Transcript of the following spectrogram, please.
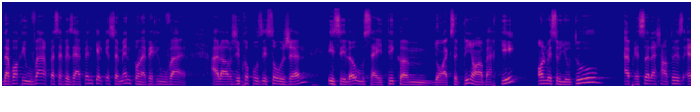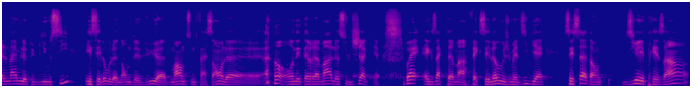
d'avoir réouvert parce que ça faisait à peine quelques semaines qu'on avait réouvert. Alors, j'ai proposé ça aux jeunes et c'est là où ça a été comme, ils ont accepté, ils ont embarqué, on le met sur YouTube. Après ça, la chanteuse elle-même le publie aussi. Et c'est là où le nombre de vues augmente d'une façon. Là, on était vraiment là, sous le choc. Oui, exactement. Fait que c'est là où je me dis, bien, c'est ça. Donc, Dieu est présent.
